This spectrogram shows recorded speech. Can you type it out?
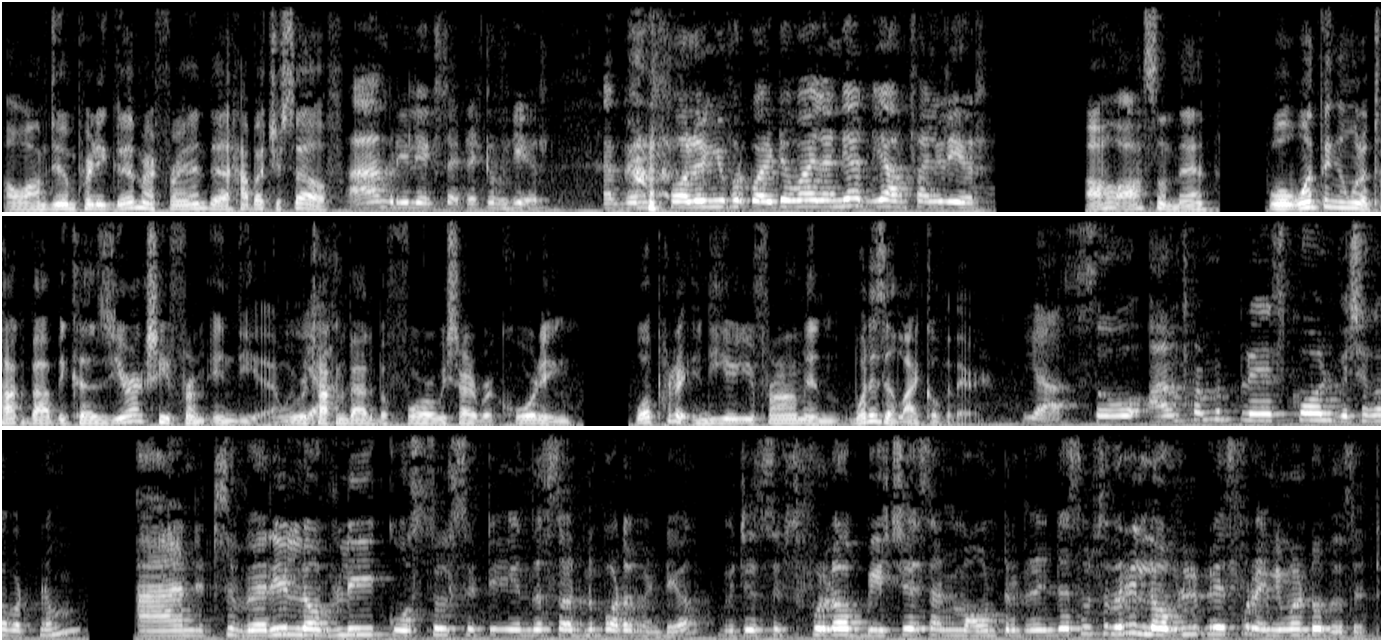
Oh, I'm doing pretty good, my friend. Uh, how about yourself? I'm really excited to be here. I've been following you for quite a while, and yeah, yeah, I'm finally here. Oh, awesome, man. Well, one thing I want to talk about because you're actually from India, and we were Yeah. talking about it before we started recording. What part of India are you from, and what is it like over there? Yeah, so I'm from a place called Visakhapatnam, and it's a very lovely coastal city in the southern part of India, which is it's full of beaches and mountain ranges. So it's a very lovely place for anyone to visit.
